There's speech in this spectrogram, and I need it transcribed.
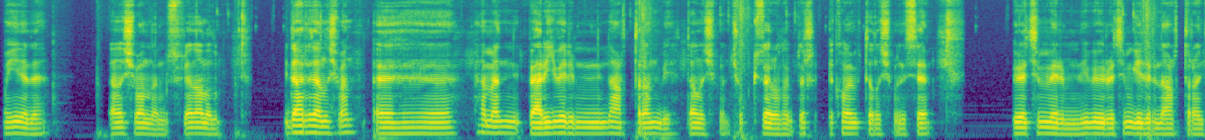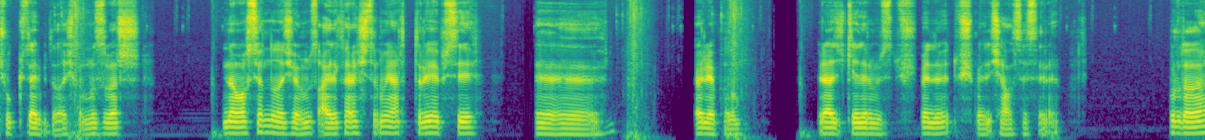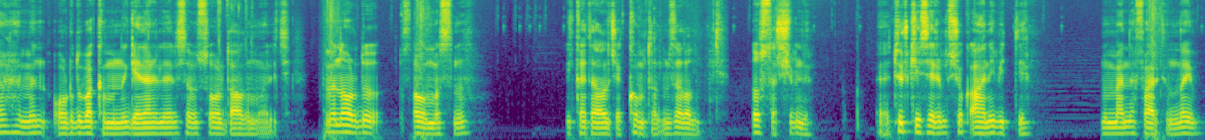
Ama yine de danışmanlarımız falan alalım. İdari danışman eee, hemen vergi verimliliğini arttıran bir danışman çok güzel olabilir. Ekonomik danışman ise üretim verimliliği ve üretim gelirini arttıran çok güzel bir danışmanımız var. İnovasyon danışmanımız aylık araştırmayı arttırıyor hepsi. Eee, öyle yapalım. Birazcık gelirimiz düşmedi, düşmedi şans eseri. Burada da hemen ordu bakımını generalleri savunması ordu alım aleti. Hemen ordu savunmasını dikkate alacak komutanımızı alalım. Dostlar şimdi e, Türkiye serimiz çok ani bitti. Bunun ben de farkındayım.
